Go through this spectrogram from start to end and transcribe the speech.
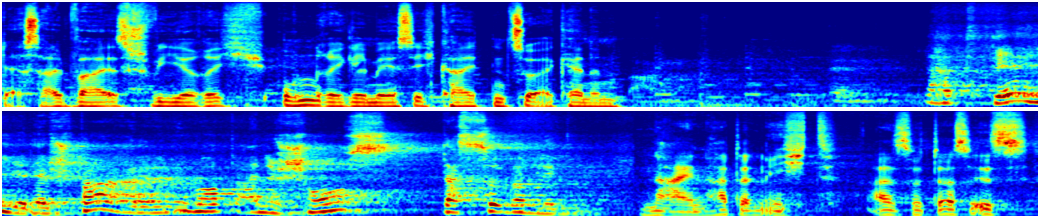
Deshalb war es schwierig, Unregelmäßigkeiten zu erkennen. Hat der hier, der Sparer, denn überhaupt eine Chance, das zu überblicken? Nein, hat er nicht. Also das ist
